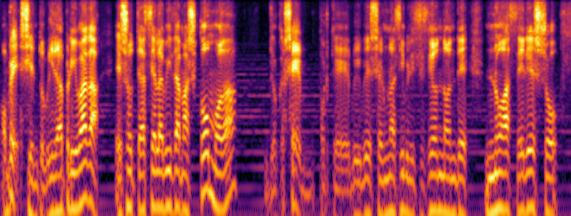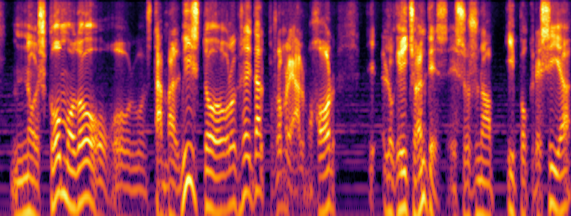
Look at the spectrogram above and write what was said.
Hombre, si en tu vida privada eso te hace la vida más cómoda, yo qué sé, porque vives en una civilización donde no hacer eso no es cómodo o, está mal visto o lo que sea y tal, pues hombre, a lo mejor eh, lo que he dicho antes, eso es una hipocresía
